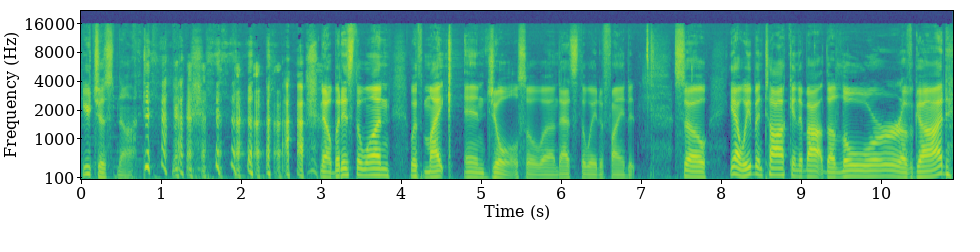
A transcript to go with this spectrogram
You're just not. no, but it's the one with Mike and Joel, so uh, that's the way to find it. So, yeah, we've been talking about the lore of God,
